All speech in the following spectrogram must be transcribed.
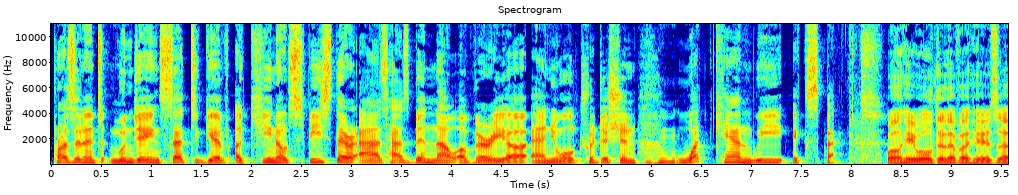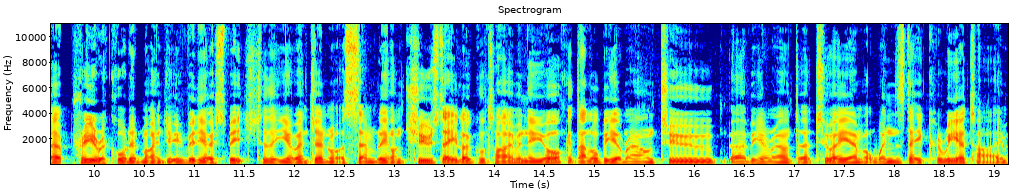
President Moon Jae-in said to give a keynote speech there, as has been now a very uh, annual tradition. Mm-hmm. What can we expect? Well, he will deliver his uh, pre recorded, mind you, video speech to the UN General Assembly on Tuesday, local time in New York. That'll be around 2, uh, be around, uh, 2 a.m. at Wednesday, Korea time.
